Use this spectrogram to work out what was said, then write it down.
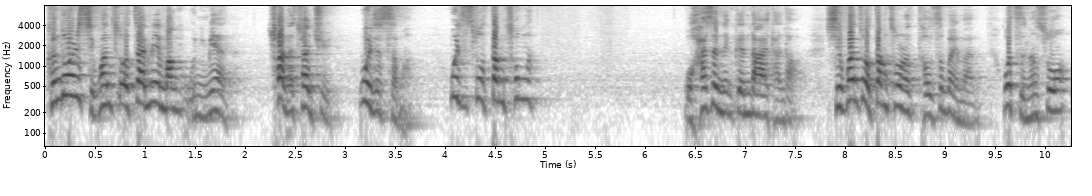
很多人喜欢做在面板股里面窜来窜去，为的是什么？为的是做当冲啊。我还是能跟大家谈到。喜欢做当冲的投资朋友们，我只能说，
